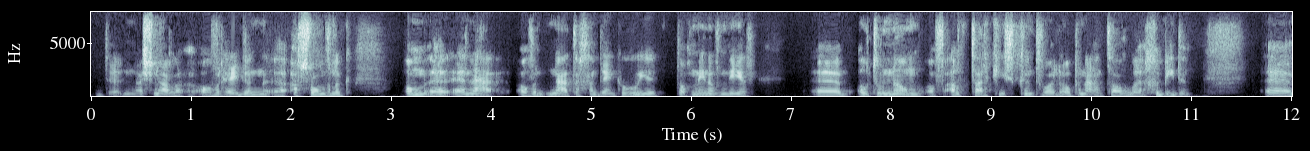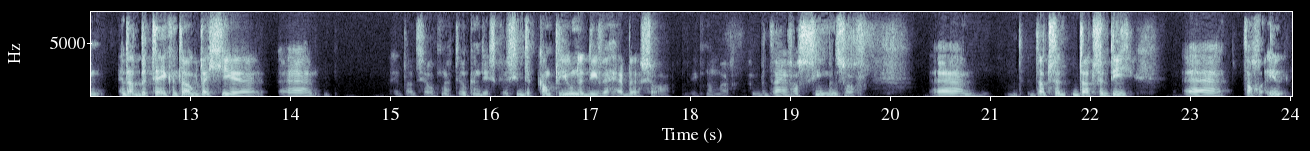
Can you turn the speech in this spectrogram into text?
de nationale overheden afzonderlijk, om er na, over na te gaan denken hoe je toch min of meer autonoom of autarkisch kunt worden op een aantal gebieden. Ehm, en dat betekent ook dat je, uh, dat is ook natuurlijk een discussie, de kampioenen die we hebben, zo, ik noem maar een bedrijf als Siemens, of, uh, dat, we, dat we die uh, toch in,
